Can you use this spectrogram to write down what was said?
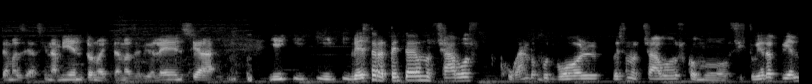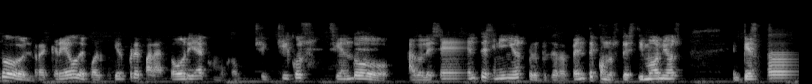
temas de hacinamiento, no hay temas de violencia, y, y- y ves de repente a unos chavos jugando fútbol, ves unos chavos como si estuvieras viendo el recreo de cualquier preparatoria, como, como chi- chicos siendo adolescentes y niños, pero pues de repente con los testimonios empiezas a,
